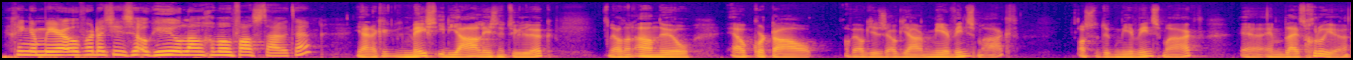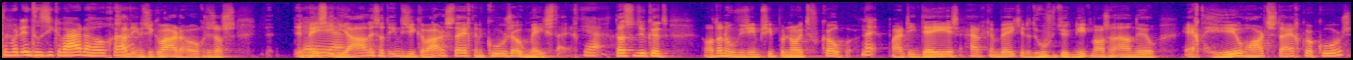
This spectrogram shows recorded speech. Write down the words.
ging er meer over dat je ze ook heel lang gewoon vasthoudt, hè? Ja, dan kijk, het meest ideale is natuurlijk dat een aandeel elk kwartaal of elk, dus elk jaar meer winst maakt. Als het natuurlijk meer winst maakt eh, en blijft groeien, Dan wordt de intrinsieke waarde hoger. gaat de intrinsieke waarde hoog. Dus als het Ja, meest ja. ideaal is dat de intrinsieke waarde stijgt en de koers ook meestijgt. Ja, Dat is natuurlijk het, want dan hoeven ze in principe nooit te verkopen. Nee. Maar het idee is eigenlijk een beetje, dat hoeft natuurlijk niet, maar als een aandeel echt heel hard stijgt qua koers,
